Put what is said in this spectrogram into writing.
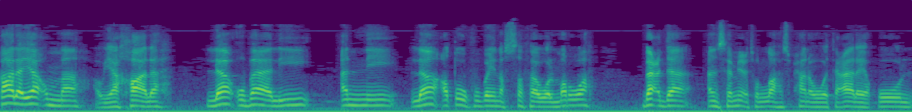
قال يا أمة أو يا خالة لا أبالي أني لا أطوف بين الصفا والمروة بعد أن سمعت الله سبحانه وتعالى يقول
